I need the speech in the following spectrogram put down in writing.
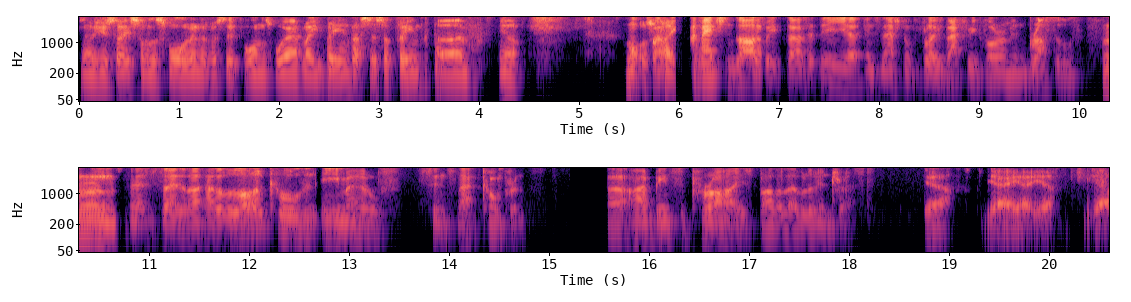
you know, as you say, some of the smaller innovative ones where maybe investors have been, um, you know, not as well, I mentioned last week that I was at the uh, International Flow Battery Forum in Brussels. Mm. It's fair to say that I've had a lot of calls and emails since that conference. Uh, I've been surprised by the level of interest. Yeah, yeah, yeah, yeah, yeah.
